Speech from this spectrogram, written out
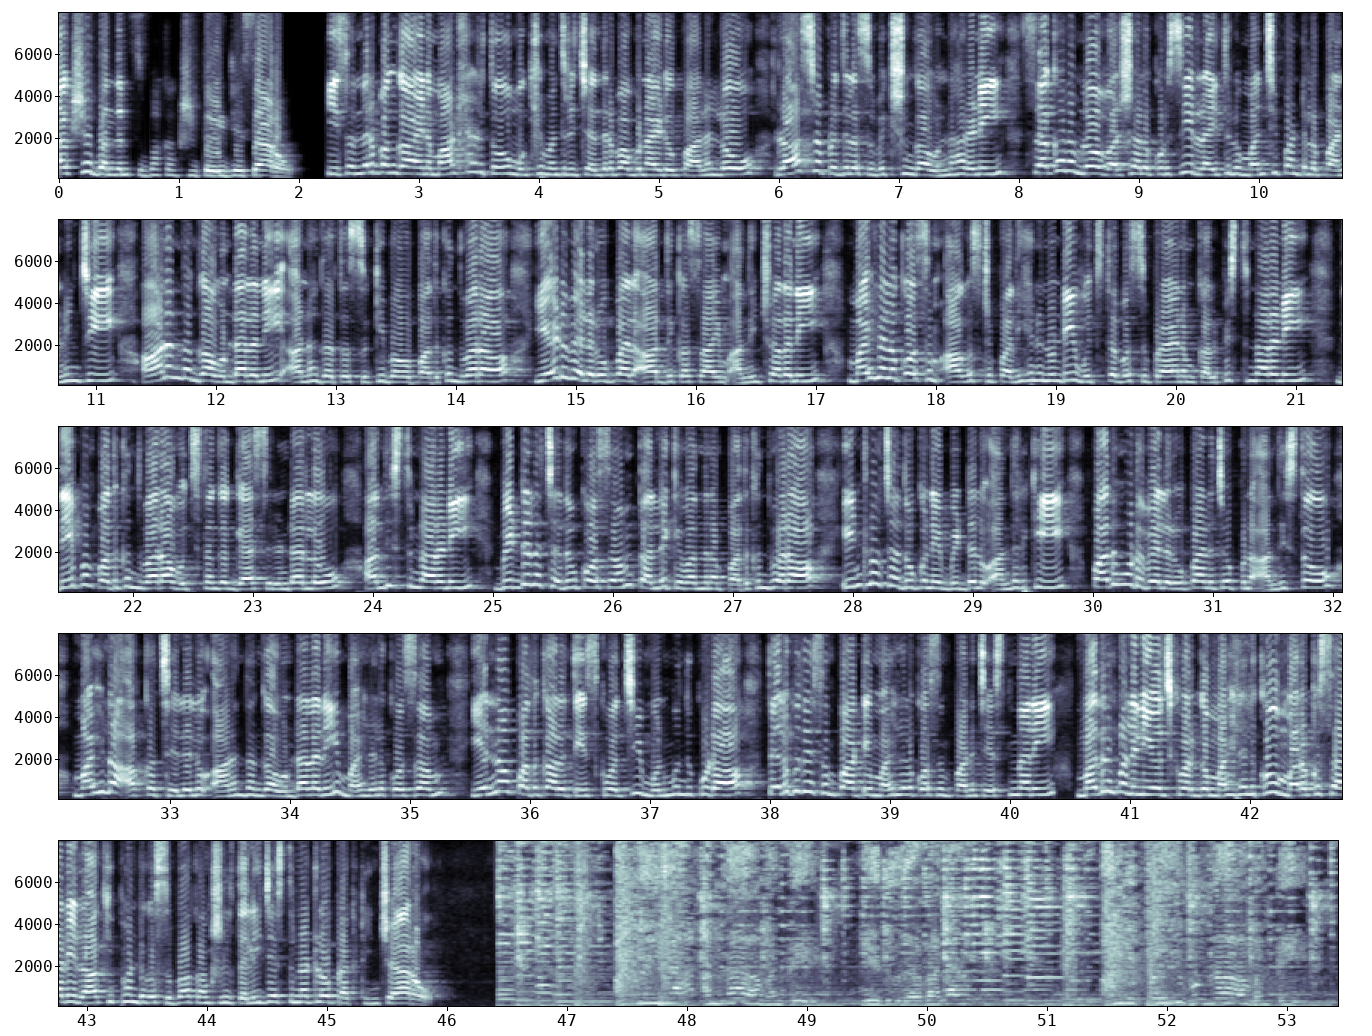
రక్షాబంధన్ శుభాకాంక్షలు తెలియజేశారు. ఈ సందర్భంగా ఆయన మాట్లాడుతూ ముఖ్యమంత్రి చంద్రబాబు నాయుడు పాలనలో రాష్ట్ర ప్రజల సుభిక్షంగా ఉన్నారని సకాలంలో వర్షాలు కురిసి రైతులు మంచి పంటలు పండించి ఆనందంగా ఉండాలని అన్నదాత సుఖీభవ పథకం ద్వారా ఏడు వేల రూపాయల ఆర్థిక సాయం అందించాలని మహిళల కోసం ఆగస్టు పదిహేను నుండి ఉచిత బస్సు ప్రయాణం కల్పిస్తున్నారని దీపం పథకం ద్వారా ఉచితంగా గ్యాస్ సిలిండర్లు అందిస్తున్నారని బిడ్డల చదువు కోసం తల్లికి వందన పథకం ద్వారా ఇంట్లో చదువుకునే బిడ్డలు అందరికీ పదమూడు వేల రూపాయల చొప్పున అందిస్తూ మహిళా అక్క చెల్లెలు ఆనందంగా ఉండాలని మహిళల కోసం ఎన్నో పథకాలు తీసుకువచ్చి మున్ముందు కూడా తెలుగుదేశం పార్టీ మహిళల కోసం పనిచేస్తుందని మదనపల్లి నియోజకవర్గం మహిళలకు మరొకసారి రాఖీ పండుగ శుభాకాంక్షలు తెలియజేస్తున్నట్లు ప్రకటించారు.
